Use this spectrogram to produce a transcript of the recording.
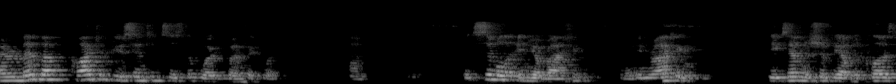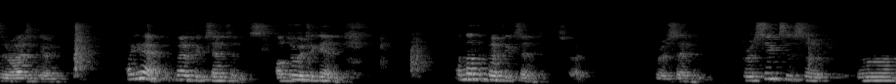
I remember quite a few sentences that work perfectly. It's similar in your writing in writing, the examiner should be able to close their eyes and go, oh yeah, a perfect sentence. I'll do it again. Another perfect sentence, right? For a seven. For a six, it's sort of, oh,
